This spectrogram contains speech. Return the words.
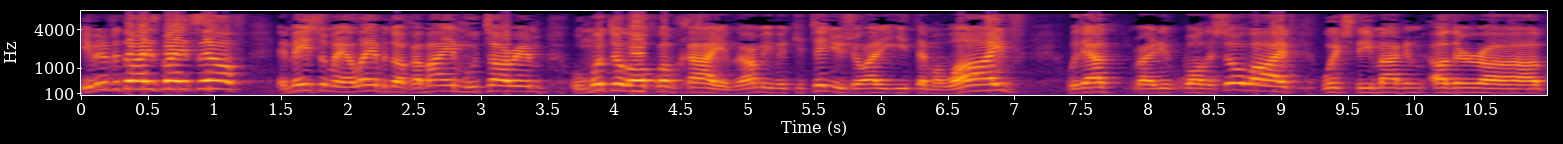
even if it dies by itself. The Rambam even continues, you're allowed to eat them alive without right while they're still alive, which the Magen, other uh,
